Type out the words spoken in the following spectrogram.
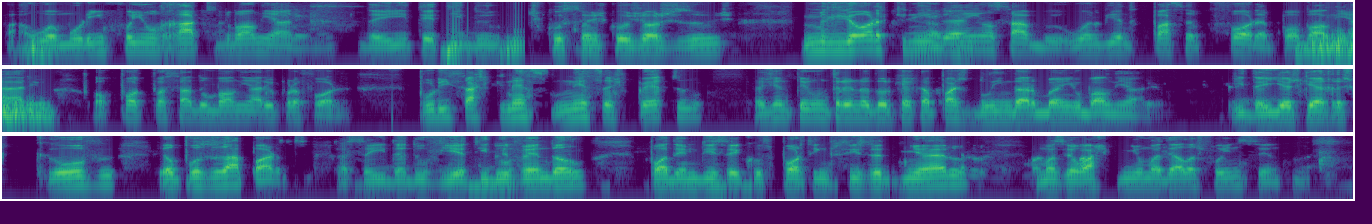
pá, o Amorim foi um rato de balneário, né? daí ter tido discussões com o Jorge Jesus, melhor que ninguém, ele sabe o ambiente que passa fora para o balneário, ou que pode passar de um balneário para fora. Por isso acho que nesse, nesse aspecto a gente tem um treinador que é capaz de blindar bem o balneário. E daí as guerras que houve, ele pôs-os à parte. A saída do Vieta e do Vendel, podem-me dizer que o Sporting precisa de dinheiro, mas eu acho que nenhuma delas foi inocente. é?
